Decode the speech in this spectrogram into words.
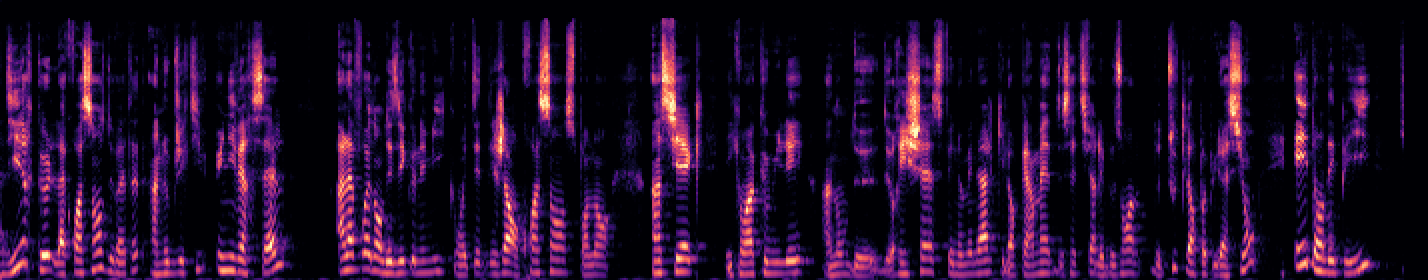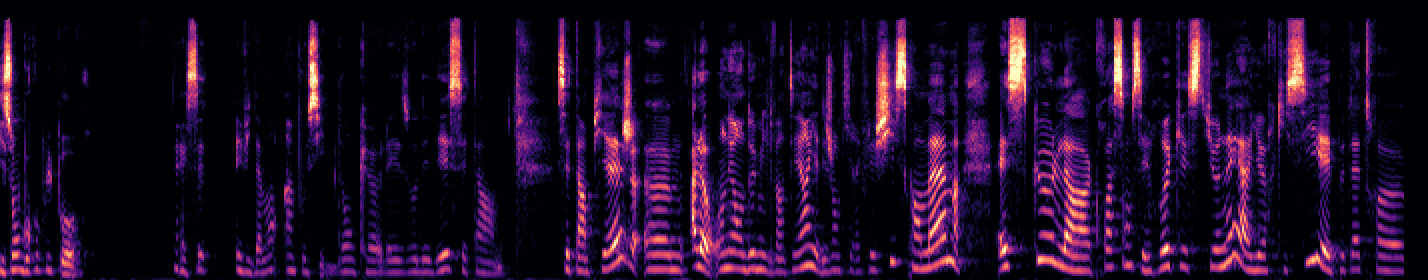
dire que la croissance devrait être un objectif universel, à la fois dans des économies qui ont été déjà en croissance pendant un siècle et qui ont accumulé un nombre de, richesses phénoménales qui leur permettent de satisfaire les besoins de toute leur population, et dans des pays qui sont beaucoup plus pauvres. C'est évidemment impossible. Donc euh, les ODD, c'est un c'est un piège. Euh, alors, on est en 2021, il y a des gens qui réfléchissent quand même. Est-ce que la croissance est requestionnée ailleurs qu'ici et peut-être euh,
